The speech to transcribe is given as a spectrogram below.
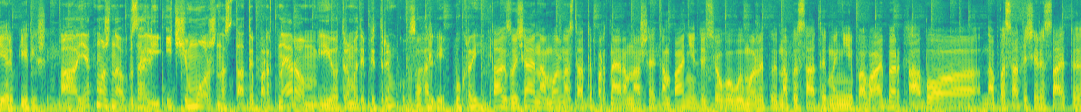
ERP рішень. А як можна взагалі і чи можна стати партнером і отримати підтримку взагалі в Україні? Так, звичайно, можна стати партнером нашої компанії. Для цього ви можете написати мені по Viber або написати через сайт е,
